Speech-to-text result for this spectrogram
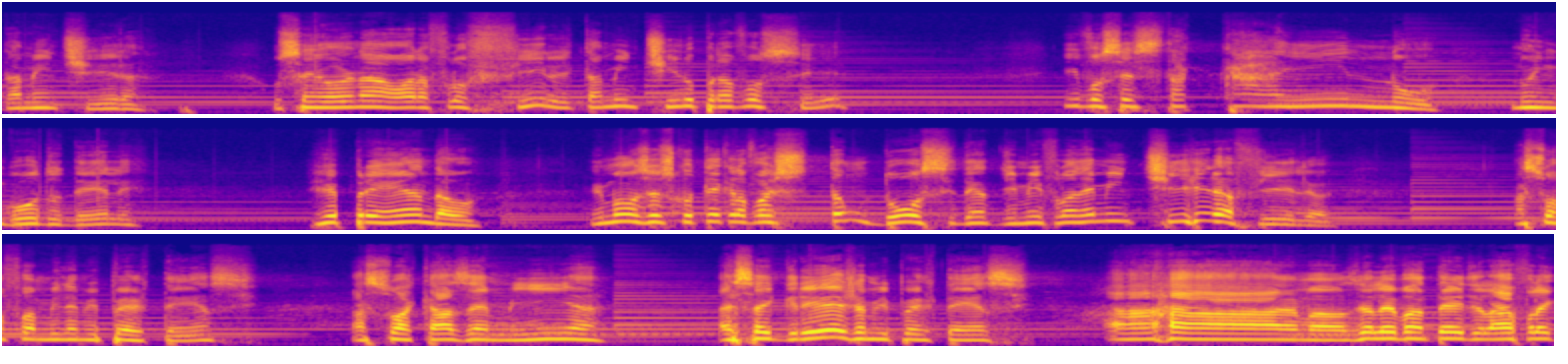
Da mentira. O Senhor na hora falou, filho, ele está mentindo para você. E você está caindo no engodo dele. Repreenda-o. Irmãos, eu escutei aquela voz tão doce dentro de mim, falando: é mentira, filho. A sua família me pertence, a sua casa é minha, essa igreja me pertence. Ah, irmãos, eu levantei de lá e falei:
